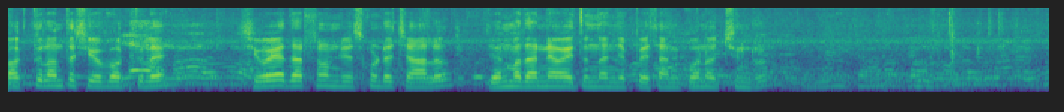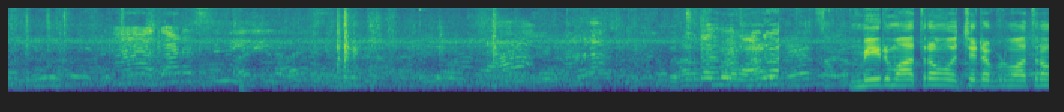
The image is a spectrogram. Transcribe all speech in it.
భక్తులంతా శివభక్తులే. శివయ్య దర్శనం చేసుకుంటే చాలు జన్మధన్యం అవుతుందని చెప్పేసి అనుకొని వచ్చిండ్రు. మీరు మాత్రం వచ్చేటప్పుడు మాత్రం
